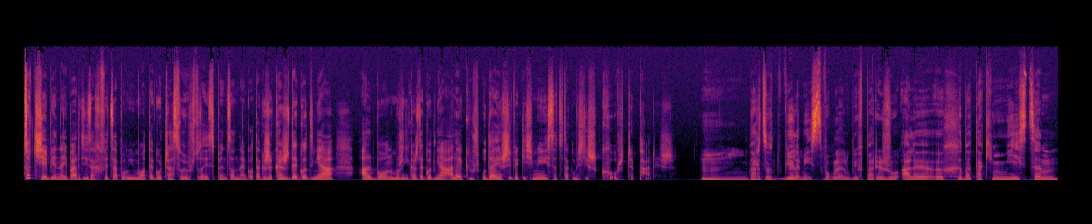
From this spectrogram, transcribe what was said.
Co Ciebie najbardziej zachwyca pomimo tego czasu już tutaj spędzonego? Także każdego dnia, albo no może nie każdego dnia, ale jak już udajesz się w jakieś miejsce, to tak myślisz, kurczę, Paryż. Hmm, bardzo wiele miejsc w ogóle lubię w Paryżu, ale e, chyba takim miejscem,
